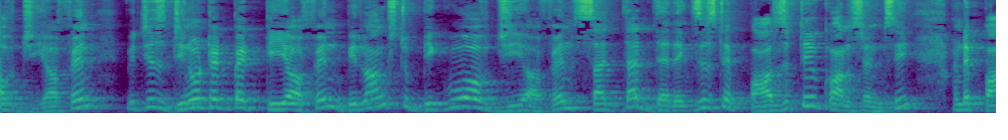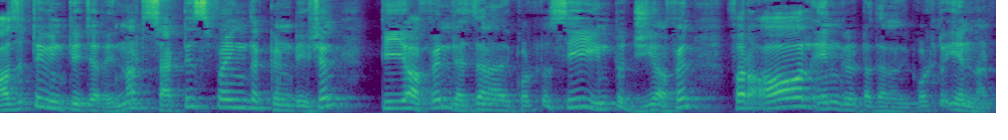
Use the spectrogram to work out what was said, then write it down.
of g of n which is denoted by t of n belongs to big O of g of n such that there exists a positive constant c and a positive integer n naught satisfying the condition t of n less than or equal to c into g of n for all n greater than or equal to n naught.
